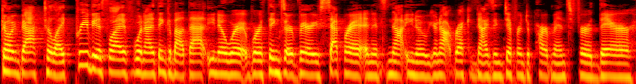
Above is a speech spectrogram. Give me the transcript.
going back to like previous life, when I think about that, you know, where, where things are very separate and it's not, you know, you're not recognizing different departments for their,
